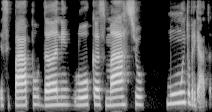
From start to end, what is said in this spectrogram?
esse papo, Dani, Lucas, Márcio. Muito obrigada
